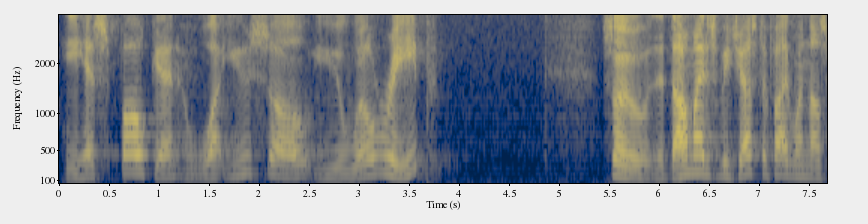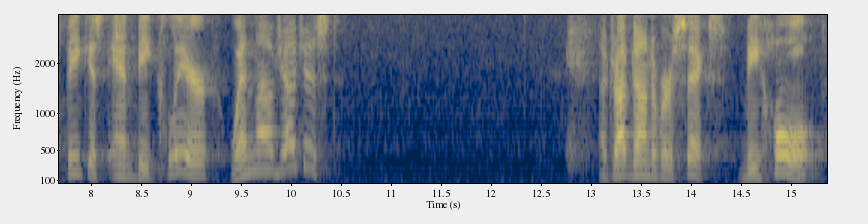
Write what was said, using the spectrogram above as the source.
He has spoken, what you sow, you will reap. So that thou mightest be justified when thou speakest, and be clear when thou judgest. Now drop down to verse 6. Behold,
